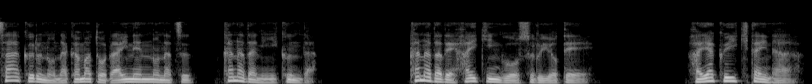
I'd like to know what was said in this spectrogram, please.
サークルの仲間と来年の夏、カナダに行くんだ。カナダでハイキングをする予定。早く行きたいな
